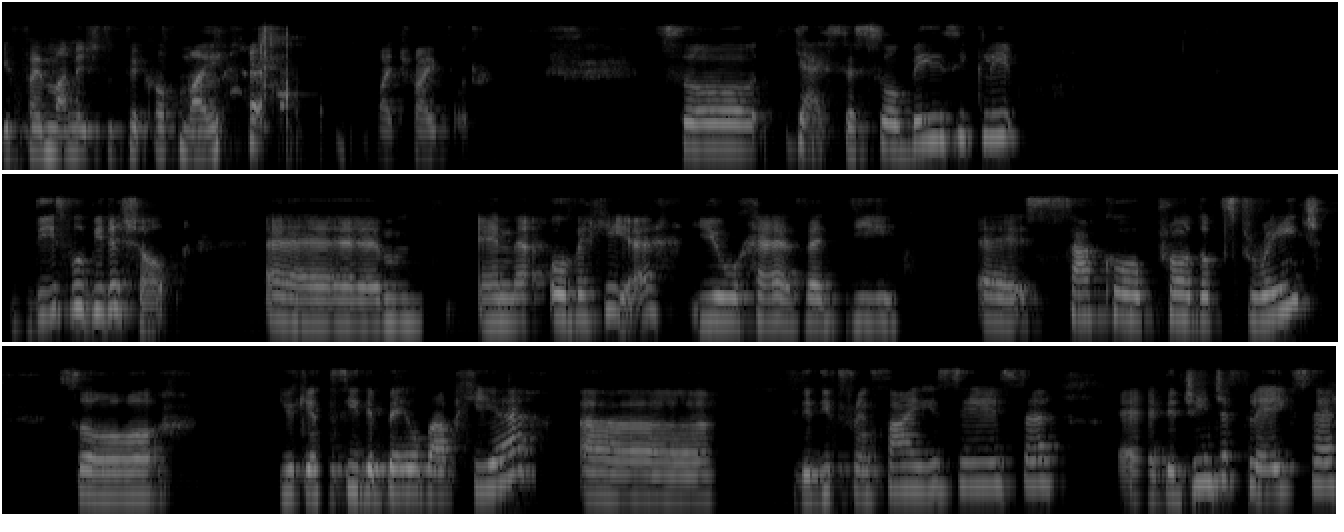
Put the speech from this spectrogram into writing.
If I manage to take off my, my tripod. So yes, so basically, this will be the shop. Um, and over here, you have the uh, products range. So you can see the baobab here, uh, the different sizes, uh, the ginger flakes, uh,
